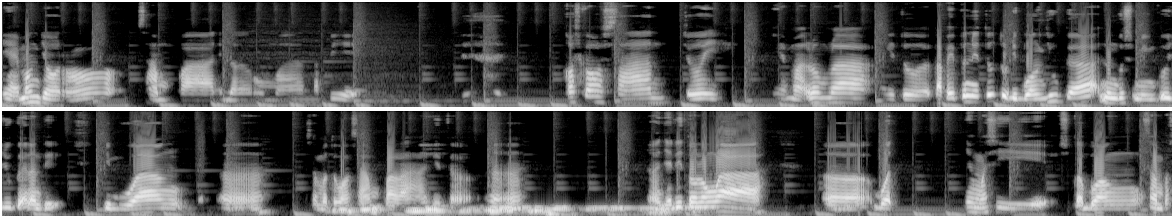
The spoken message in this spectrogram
ya emang jorok sampah di belakang rumah tapi kos-kosan cuy. Ya maklum lah gitu. Tapi pun itu tuh dibuang juga nunggu seminggu juga nanti dibuang uh, sama tukang sampah lah gitu. Uh-uh. nah jadi tolonglah uh, buat yang masih suka buang sampah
